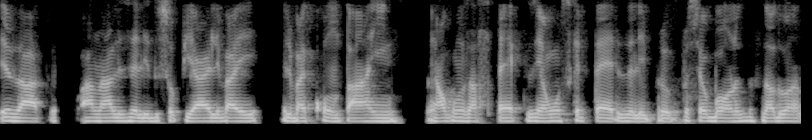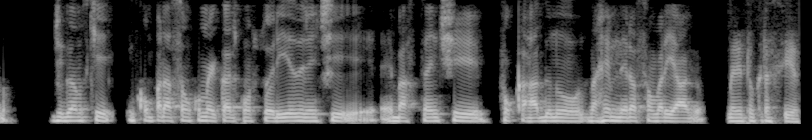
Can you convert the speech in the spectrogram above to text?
Exato. A análise ali do seu PR, ele vai, ele vai contar em, em alguns aspectos, em alguns critérios ali para o seu bônus no final do ano. Digamos que, em comparação com o mercado de consultorias, a gente é bastante focado no, na remuneração variável. Meritocracia.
